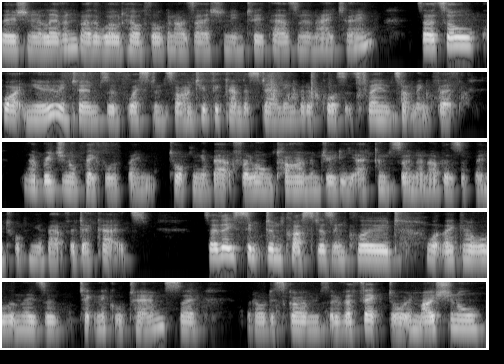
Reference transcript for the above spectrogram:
version 11 by the World Health Organization in 2018. So it's all quite new in terms of Western scientific understanding, but of course it's been something that Aboriginal people have been talking about for a long time, and Judy Atkinson and others have been talking about for decades. So these symptom clusters include what they call, and these are technical terms, so but I'll describe them sort of affect or emotional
